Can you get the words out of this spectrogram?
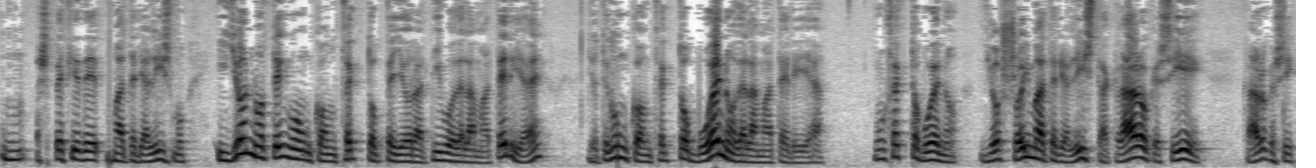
una especie de materialismo, y yo no tengo un concepto peyorativo de la materia, ¿eh? yo tengo un concepto bueno de la materia, un concepto bueno, yo soy materialista, claro que sí, Claro que sí,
